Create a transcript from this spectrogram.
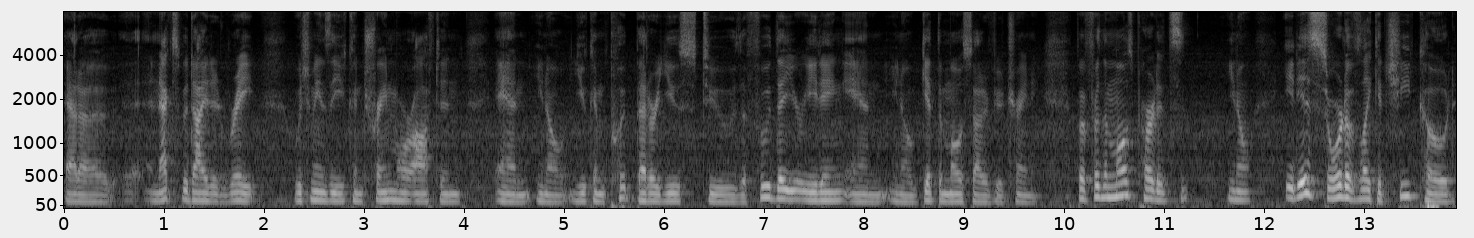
at a an expedited rate which means that you can train more often and you know you can put better use to the food that you're eating and you know get the most out of your training. But for the most part it's you know it is sort of like a cheat code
